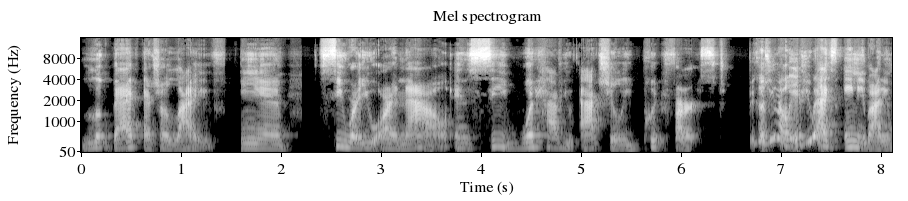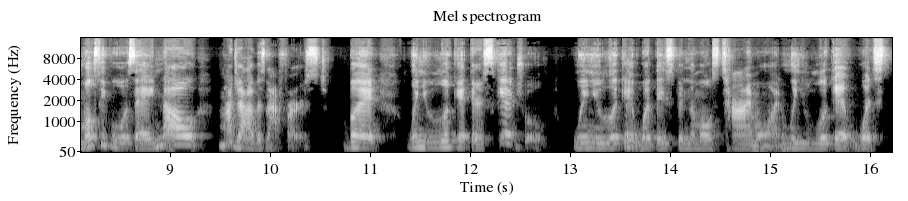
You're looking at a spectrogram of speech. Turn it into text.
look back at your life and see where you are now and see what have you actually put first. Because you know, if you ask anybody, most people will say, "No, my job is not first. But when you look at their schedule, when you look at what they spend the most time on, when you look at what's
